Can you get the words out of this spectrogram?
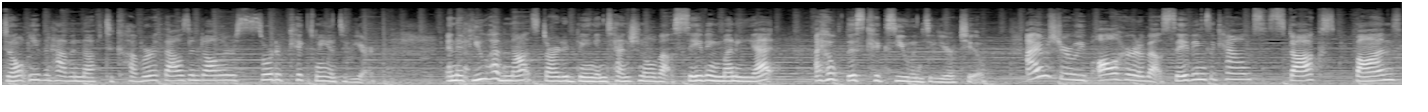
don't even have enough to cover $1,000 sort of kicked me into gear. And if you have not started being intentional about saving money yet, I hope this kicks you into gear too. I'm sure we've all heard about savings accounts, stocks, bonds,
